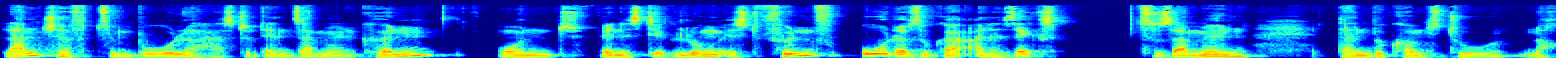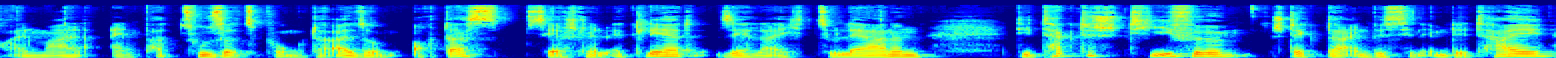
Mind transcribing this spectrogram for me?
Landschaftssymbole hast du denn sammeln können. Und wenn es dir gelungen ist, fünf oder sogar alle sechs zu sammeln, dann bekommst du noch einmal ein paar Zusatzpunkte. Also auch das sehr schnell erklärt, sehr leicht zu lernen. Die taktische Tiefe steckt da ein bisschen im Detail.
